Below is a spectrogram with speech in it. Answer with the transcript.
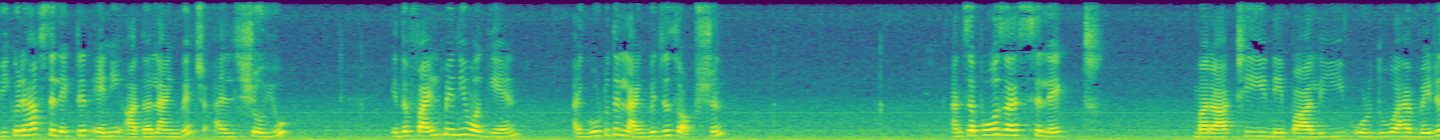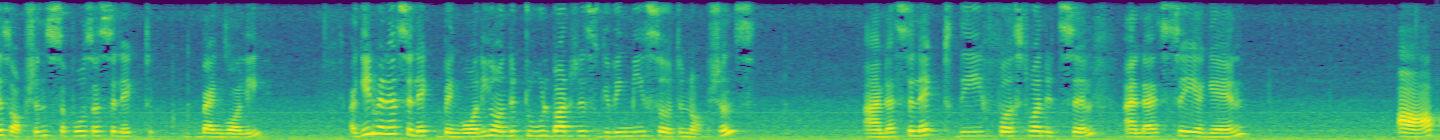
We could have selected any other language. I'll show you. In the file menu again, I go to the languages option and suppose I select Marathi, Nepali, Urdu. I have various options. Suppose I select Bengali. Again, when I select Bengali on the toolbar, it is giving me certain options. And I select the first one itself and I say again Aap.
